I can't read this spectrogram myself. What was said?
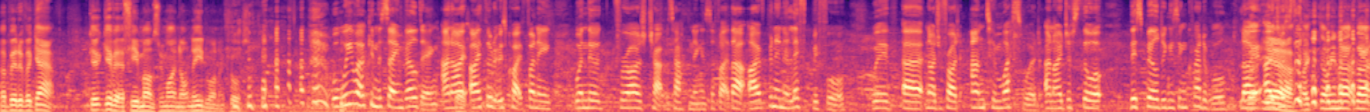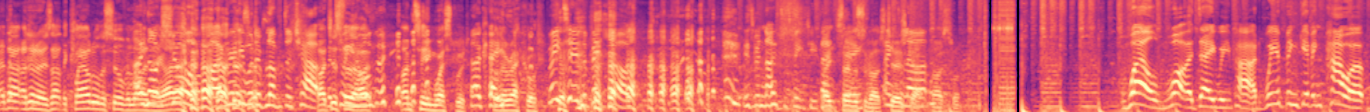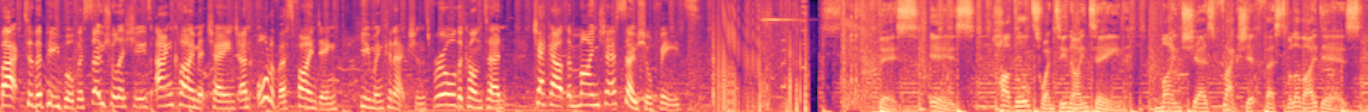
a bit of a gap. Gi- give it a few months, we might not need one, of course. Well, we work in the same building, and I, I thought it was quite funny when the Farage chat was happening and stuff like that. I've been in a lift before with uh, Nigel Farage and Tim Westwood, and I just thought this building is incredible. Like, But yeah, I just. I, I mean that, that, that. I don't know. Is that the cloud or the silver lining? I'm not sure. I really would have loved a chat I just between all the. I'm Team Westwood Okay. for the record. Me too, the big dog. it's been nice to speak to you. Thanks, Thanks so much. Thanks Cheers, a lot. Nice one. Well, what a day we've had. We have been giving power back to the people for social issues and climate change, and all of us finding human connections. For all the content, check out the Mindshare social feeds. This is Huddle 2019, Mindshare's flagship festival of ideas.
